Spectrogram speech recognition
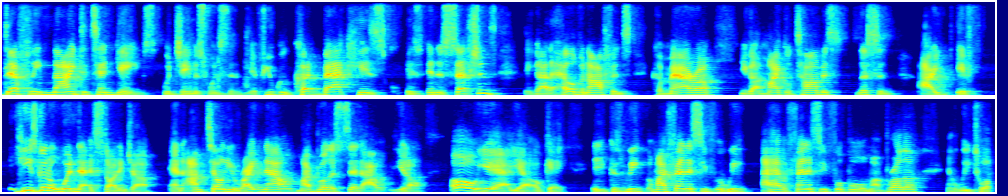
definitely nine to 10 games with Jameis Winston. If you can cut back his, his interceptions, they got a hell of an offense. Kamara, you got Michael Thomas. Listen, I if he's going to win that starting job, and I'm telling you right now, my brother said, "I, you know, oh yeah, yeah, okay." because we my fantasy we I have a fantasy football with my brother and we talk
